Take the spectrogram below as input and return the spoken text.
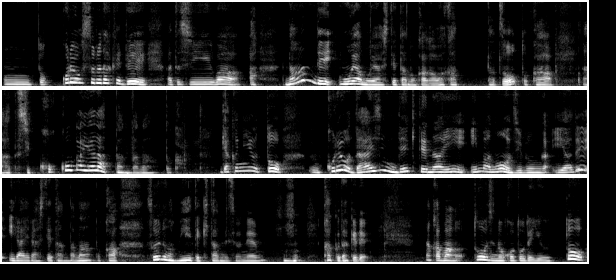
うんとこれをするだけで私はあなんでモヤモヤしてたのかが分かったぞとかあ私ここが嫌だったんだなとか逆に言うとこれを大事にできてない今の自分が嫌でイライラしてたんだなとかそういうのが見えてきたんですよね 書くだけで。なんかまあ当時のことで言うと、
